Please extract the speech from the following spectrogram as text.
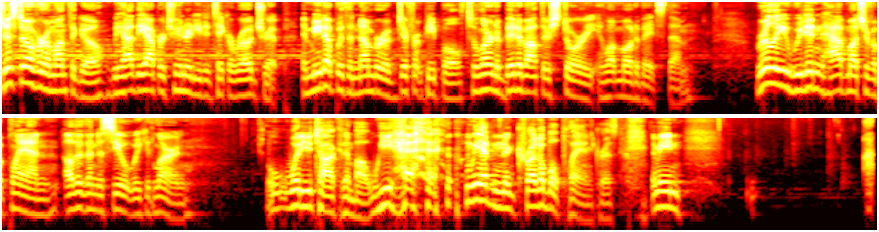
Just over a month ago, we had the opportunity to take a road trip and meet up with a number of different people to learn a bit about their story and what motivates them. Really, we didn't have much of a plan other than to see what we could learn. What are you talking about? We had we had an incredible plan, Chris. I mean, I,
